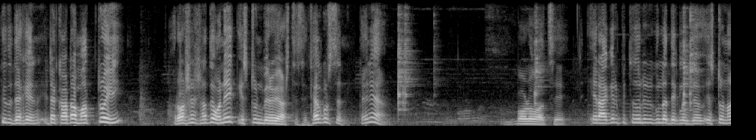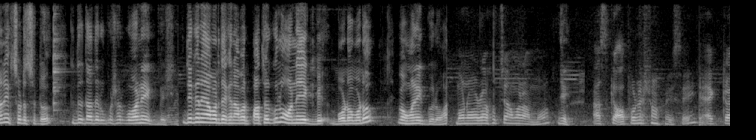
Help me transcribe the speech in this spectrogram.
কিন্তু দেখেন, এটা কাটা মাত্রই রসের সাথে অনেক স্টোন বের হয়ে আসতেছে। খেয়াল করছেন? তাই না? বড় আছে। এর আগের পিত্তথলিগুলো দেখলেন যে স্টোন অনেক ছোট ছোট কিন্তু তাদের উপসর্গ অনেক বেশি। যেখানে আবার দেখেন আবার পাথরগুলো অনেক বড় বড় এবং অনেকগুলো। মনোহরা হচ্ছে আমার আম্মু। জি। আজকে অপারেশন হয়েছে। একটা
